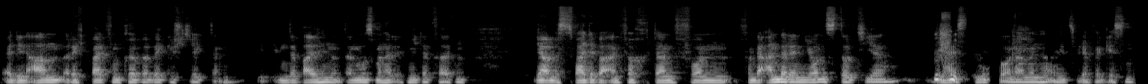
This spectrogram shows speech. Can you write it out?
äh, den Arm recht weit vom Körper weggestreckt, dann geht eben der Ball hin und dann muss man halt Elfmeter pfeifen. Ja, und das zweite war einfach dann von, von der anderen Jons dort hier, die heißt mit Vornamen, habe ich jetzt wieder vergessen.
